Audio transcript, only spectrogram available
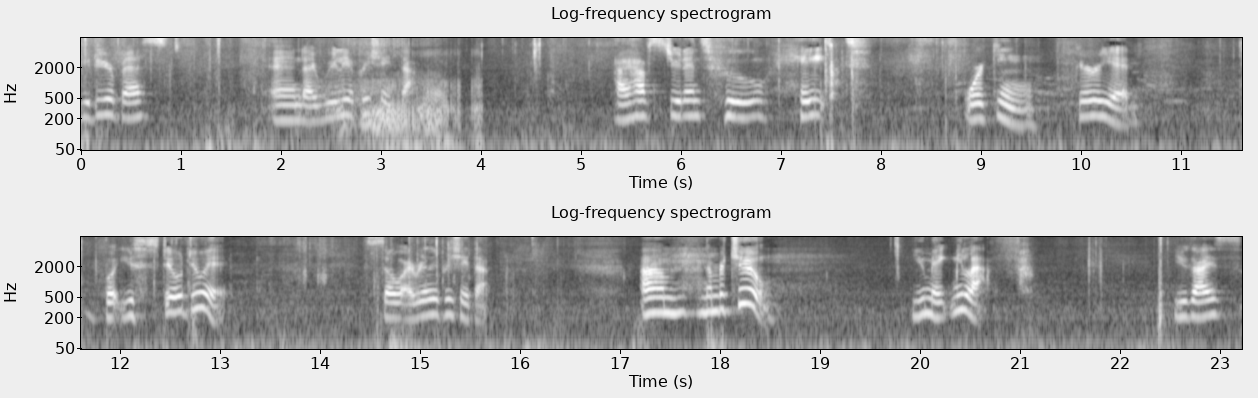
You do your best, and I really appreciate that. I have students who hate working, period, but you still do it. So I really appreciate that. Um, number two, you make me laugh. You guys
